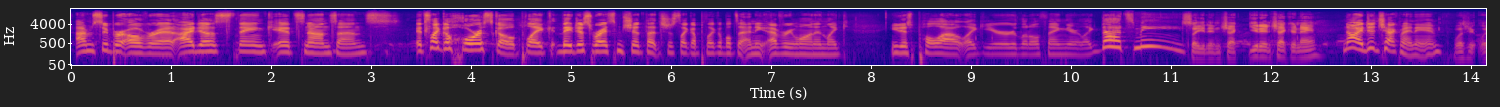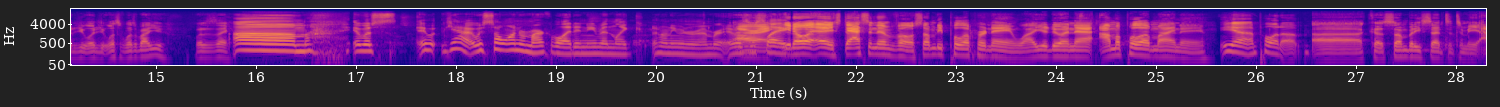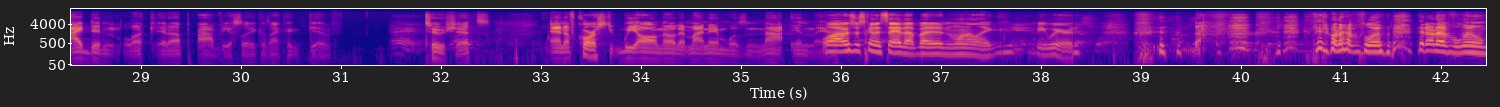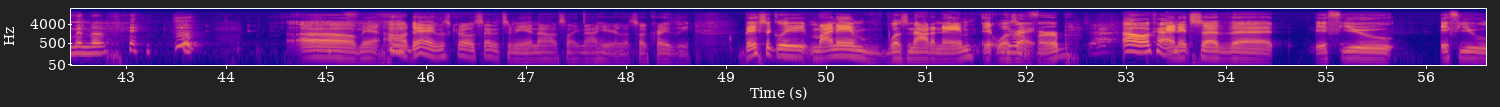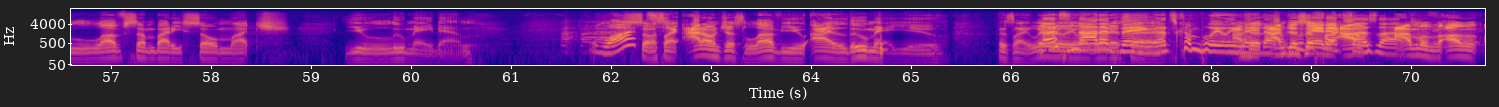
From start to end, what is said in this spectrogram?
I'm super over it. I just think it's nonsense. It's like a horoscope. Like they just write some shit that's just like applicable to any everyone, and like you just pull out like your little thing. You're like, that's me. So you didn't check you didn't check your name? No, I did check my name. What's your, what did you what what's what's about you? What does it say? Um, it was it. w- Yeah, it was so unremarkable. I didn't even like. I don't even remember it. It was All just right, like, you know what? Hey, stats and info. Somebody pull up her name. While you're doing that, I'm gonna pull up my name. yeah, pull it up. Uh, cause somebody sent it to me. I didn't look it up, obviously, because I could give two shits. And of course, we all know that my name was not in there. Well, I was just gonna say that, but I didn't want to like be weird. they don't have loom. They don't have loom in the thing. Oh man. Oh dang, this girl sent it to me and now it's like not here. That's so crazy. Basically, my name was not a name. It was a verb. Oh, okay. And it said that if you if you love somebody so much, you lume them. what? So it's like I don't just love you, I lume you. It's like that's literally not what a it thing. said. That's completely I'm made just, up. I'm just Who saying the fuck that I'm, says that? I'm, a, I'm,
